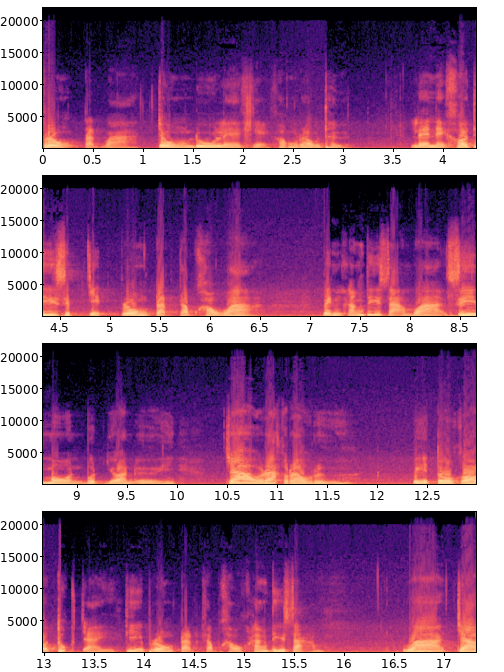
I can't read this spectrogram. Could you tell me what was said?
พระองค์ตรัสว่าจงดูแลแกะของเราเถิด และในข้อที่ 17 พระองค์ตรัสกับเขาว่า เป็นครั้งที่สามว่าซีโมนบุตรยอนเอ๋ยเจ้ารักเราหรือ เปโตรก็ทุกข์ใจที่พระองค์ตรัสกับเขาครั้งที่สามว่าเจ้า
